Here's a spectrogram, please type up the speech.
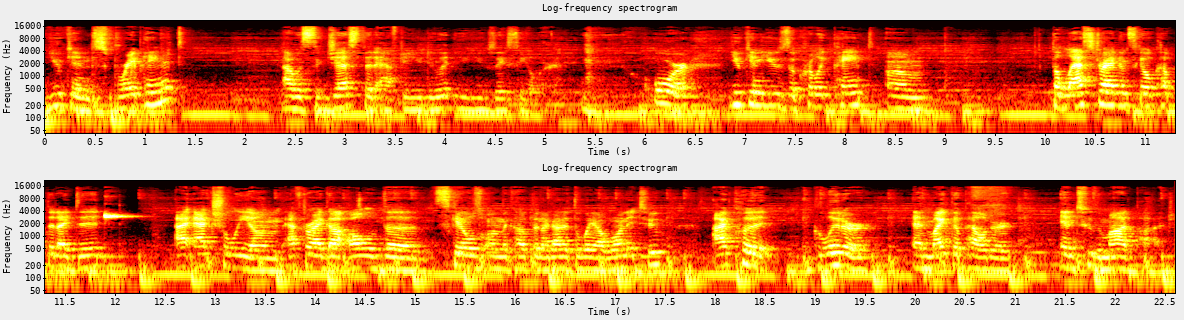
You can spray paint it. I would suggest that after you do it, you use a sealer. or you can use acrylic paint. Um, the last dragon scale cup that I did, I actually, um, after I got all of the scales on the cup and I got it the way I wanted to, I put glitter and mica powder into the Mod Podge.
